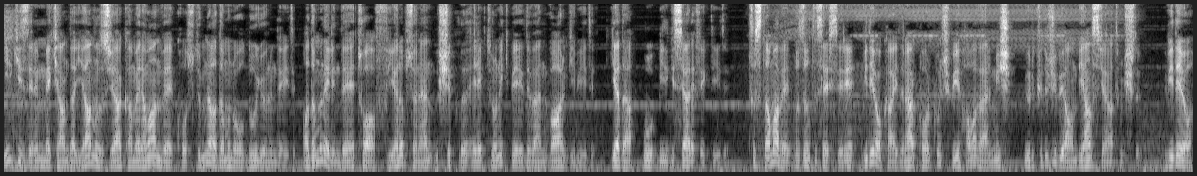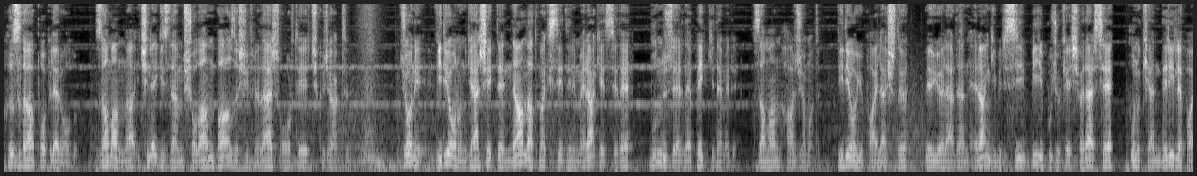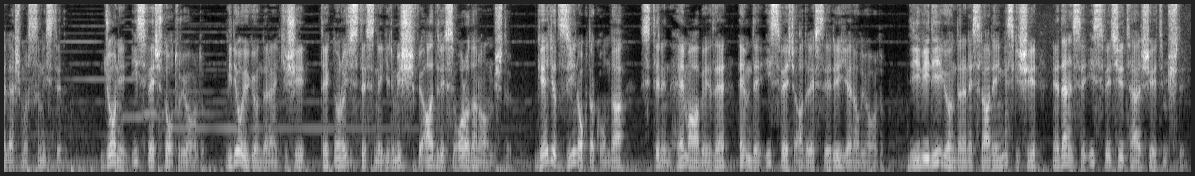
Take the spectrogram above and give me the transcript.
İlk izlenim mekanda yalnızca kameraman ve kostümlü adamın olduğu yönündeydi. Adamın elinde tuhaf, yanıp sönen ışıklı elektronik bir eldiven var gibiydi. Ya da bu bilgisayar efektiydi. Tıslama ve vızıltı sesleri video kaydına korkunç bir hava vermiş, ürkütücü bir ambiyans yaratmıştı. Video hızla popüler oldu. Zamanla içine gizlenmiş olan bazı şifreler ortaya çıkacaktı. Johnny, videonun gerçekte ne anlatmak istediğini merak etse de bunun üzerine pek gidemedi. Zaman harcamadı. Videoyu paylaştı ve üyelerden herhangi birisi bir ipucu keşfederse bunu kendileriyle paylaşmasını istedi. Johnny İsveç'te oturuyordu. Videoyu gönderen kişi teknoloji sitesine girmiş ve adresi oradan almıştı. GadgetZ.com'da sitenin hem ABD hem de İsveç adresleri yer alıyordu. DVD'yi gönderen esrarengiz kişi nedense İsveç'i tercih etmişti.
